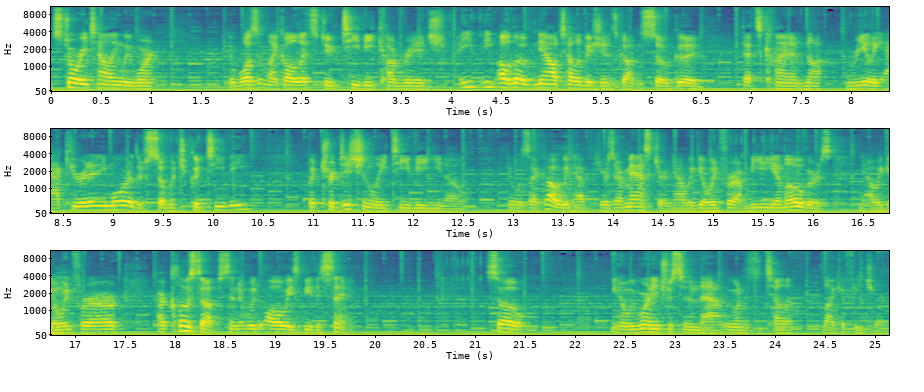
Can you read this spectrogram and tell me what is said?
storytelling. We weren't. It wasn't like oh let's do TV coverage. Although now television has gotten so good, that's kind of not really accurate anymore. There's so much good TV, but traditionally TV, you know, it was like oh we'd have here's our master. Now we go in for our medium overs. Now we go in for our our close-ups, and it would always be the same. So, you know, we weren't interested in that. We wanted to tell it like a feature.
